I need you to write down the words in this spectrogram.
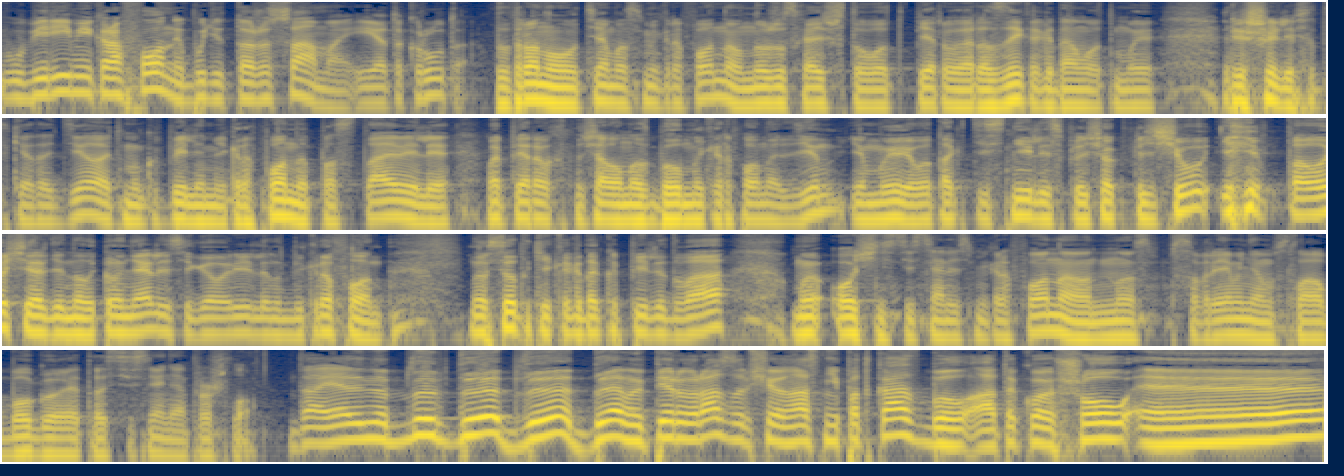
Убери микрофон, и будет то же самое, и это круто. Затронул тему с микрофоном, нужно сказать, что вот первые разы, когда вот мы решили все-таки это делать, мы купили микрофоны, поставили. Во-первых, сначала у нас был микрофон один, и мы вот так теснились плечо к плечу, и по очереди наклонялись и говорили на микрофон. Но все-таки, когда купили два, мы очень стеснялись микрофона, но со временем, слава богу, это стеснение прошло. Да, я мы первый раз вообще, у нас не подкаст был, а такое шоу э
